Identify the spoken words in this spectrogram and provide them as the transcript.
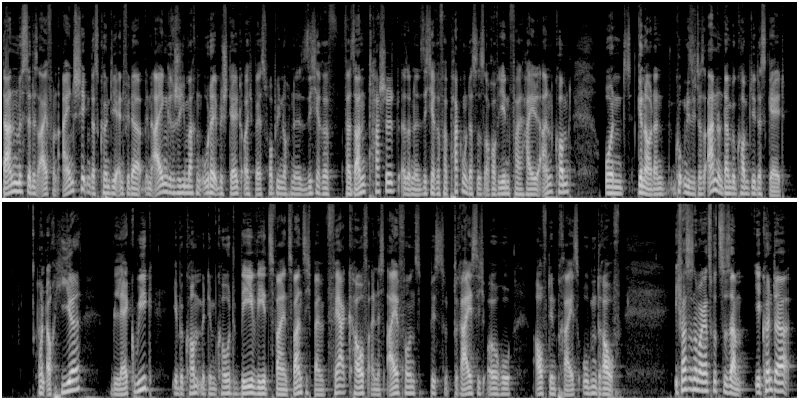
Dann müsst ihr das iPhone einschicken. Das könnt ihr entweder in Eigenregie machen oder ihr bestellt euch bei Swappy noch eine sichere Versandtasche, also eine sichere Verpackung, dass es auch auf jeden Fall heil ankommt. Und genau, dann gucken die sich das an und dann bekommt ihr das Geld. Und auch hier Black Week. Ihr bekommt mit dem Code BW22 beim Verkauf eines iPhones bis zu 30 Euro auf den Preis obendrauf. Ich fasse das nochmal ganz kurz zusammen. Ihr könnt da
